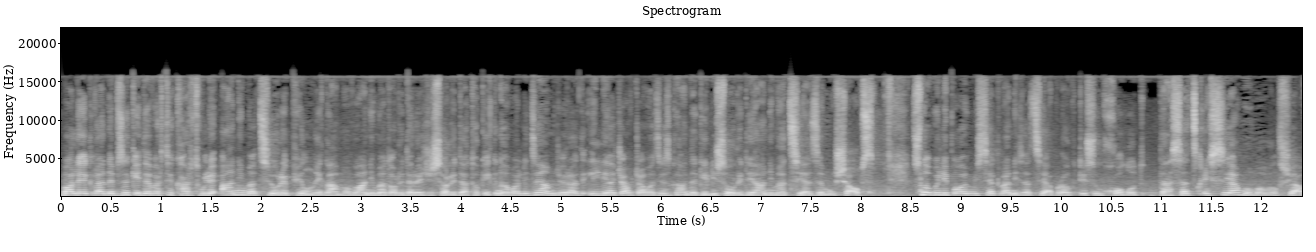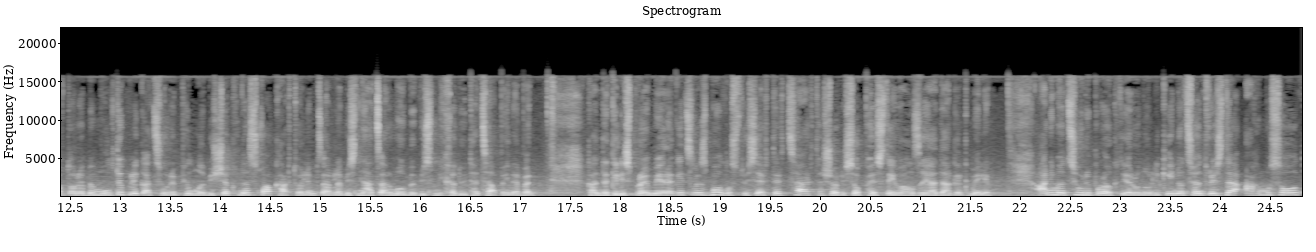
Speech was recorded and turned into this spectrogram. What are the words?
მალე ეკრანებზე კიდევ ერთი ქართული ანიმაციური ფილმი გამოვა. ანიმატორი და რეჟისორი დათო კიკნავალიძე ამჯერად ილია ჭავჭავაძის განდეგილის 2D ანიმაციაზე მუშაობს. ცნობილი პოემის ეკრანიზაცია პროექტის მხოლოდ დასაწყისია. მომავალში ავტორები მულტიპლიკაციური ფილმების შექმნა სხვა ქართველი მწერლების ნაწარმოებების მიხედვითაც აპირებენ. განდეგილის პრემიერა კი წლის ბოლოსთვის ერთ-ერთ საერთაშორისო ფესტივალზეა დაგეგმილი. ანიმაციური პროექტი ეროვნული კინოცენტრის და აღმოსავლეთ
